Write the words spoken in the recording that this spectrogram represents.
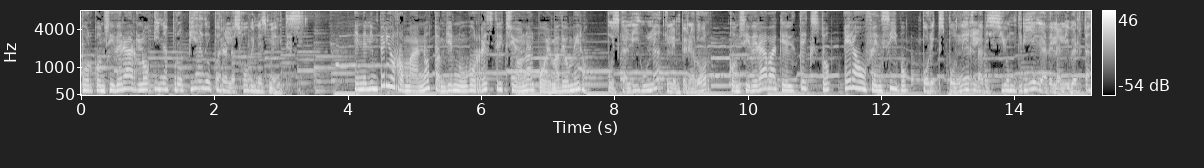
por considerarlo inapropiado para las jóvenes mentes. en el Imperio Romano también hubo restricción al poema de Homero. Pues Calígula, el emperador, Consideraba que el texto era ofensivo, por exponer la visión griega de la libertad,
